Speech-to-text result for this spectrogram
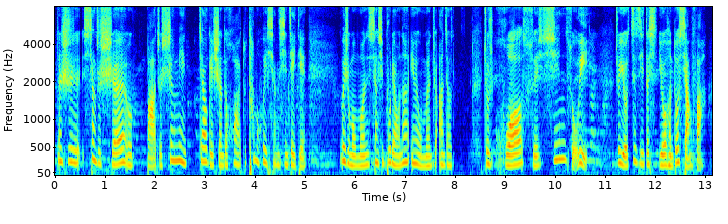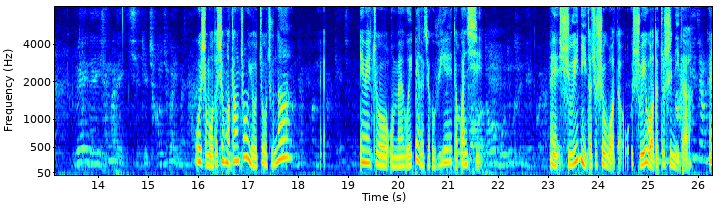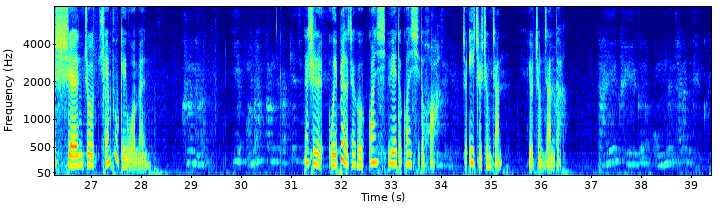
但是向着神，我把这生命交给神的话，他们会相信这点。为什么我们相信不了呢？因为我们就按照，就是活随心所欲，就有自己的有很多想法。为什么我的生活当中有做主呢？因为就我们违背了这个约的关系。哎，属于你的就是我的，属于我的就是你的。那神就全部给我们。但是违背了这个关系约的关系的话，就一直征战。有征战的，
